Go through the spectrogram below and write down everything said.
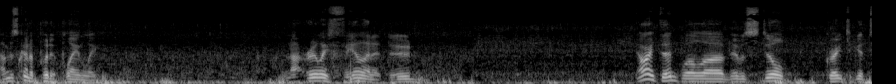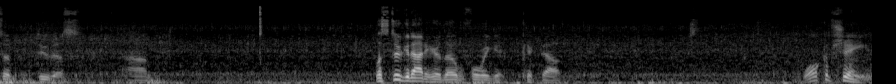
I'm just to put it plainly. I'm not really feeling it, dude. All right, then. Well, uh, it was still great to get to do this. Um, Let's do get out of here though before we get kicked out. Walk of shame.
